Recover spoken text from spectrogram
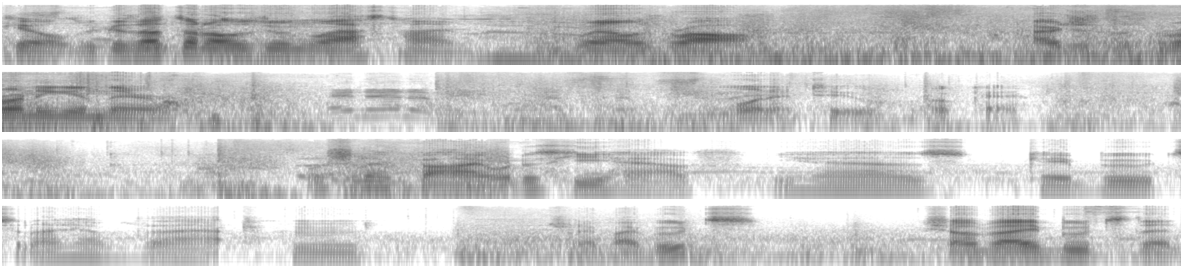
kills because that's what I was doing last time when I was Ra. I just was running in there. One and two. Okay. What should I buy? What does he have? He has okay boots, and I have that. Hmm. Should I buy boots? Shall I buy boots then.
